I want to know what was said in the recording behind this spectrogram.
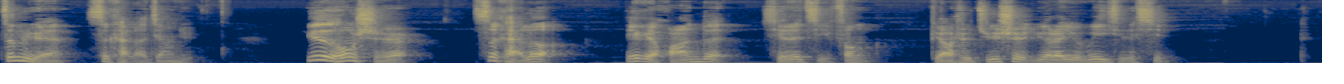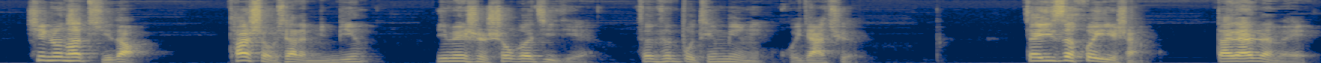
增援斯凯勒将军。与此同时，斯凯勒也给华盛顿写了几封表示局势越来越危急的信。信中他提到，他手下的民兵因为是收割季节，纷纷不听命令回家去了。在一次会议上，大家认为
